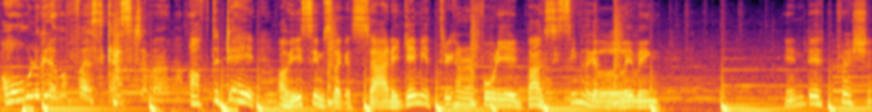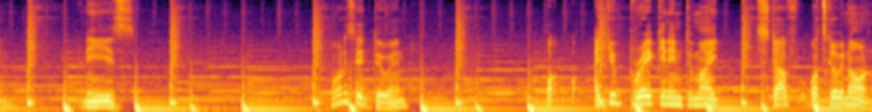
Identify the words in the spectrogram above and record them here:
Oh, look at our first customer of the day. Oh, he seems like a sad. He gave me 348 bucks. He seems like a living in depression. And he's. What is he doing? What? Are you breaking into my stuff? What's going on?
